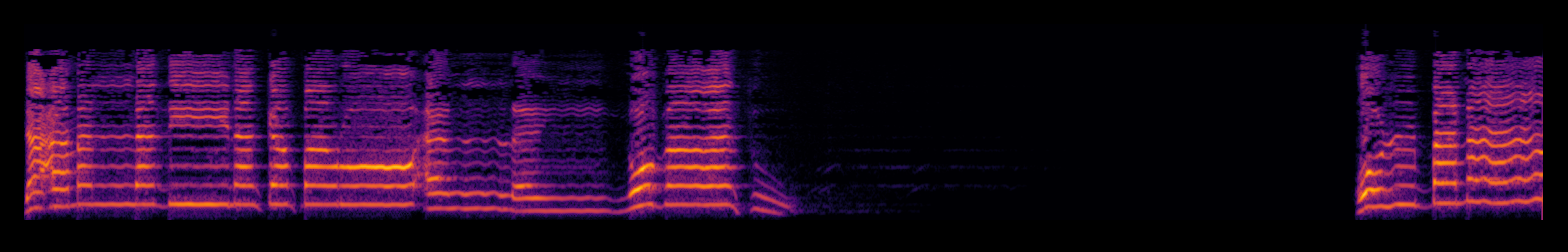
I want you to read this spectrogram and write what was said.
زعم الذين كفروا أن لن يبعثوا. قل بلى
